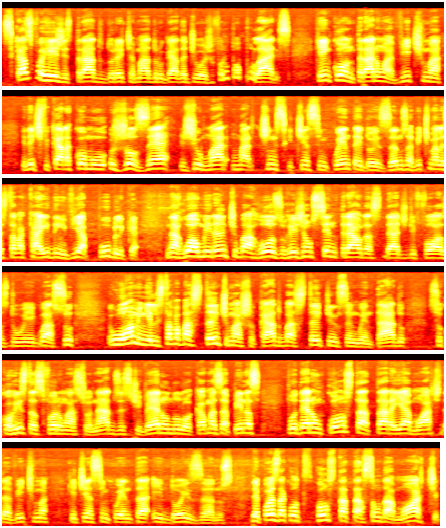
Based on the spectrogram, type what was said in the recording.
Esse caso foi registrado durante a madrugada de hoje. Foram populares que encontraram a vítima identificada como José Gilmar Martins, que tinha 52 anos. A vítima ela estava caída em via pública na rua Almirante Barroso, região central da cidade de Foz do Iguaçu. O homem ele estava bastante machucado, bastante ensanguentado. Socorristas foram acionados, estiveram no local, mas apenas puderam constatar aí a morte da vítima, que tinha 52 anos. Depois da constatação da morte,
